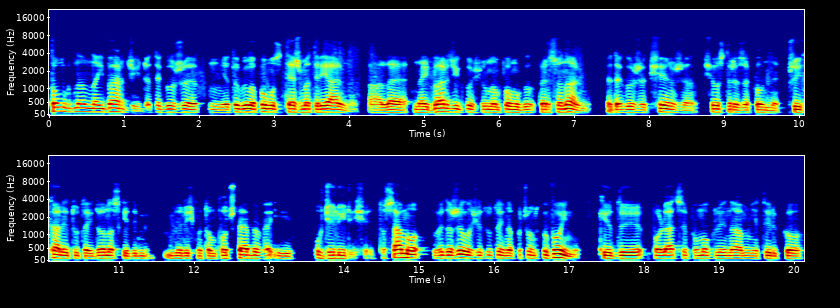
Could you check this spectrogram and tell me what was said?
pomógł nam najbardziej, dlatego że to była pomoc też materialna, ale najbardziej Kościół nam pomógł personalnie dlatego że księża, siostry zakonne przyjechali tutaj do nas, kiedy mieliśmy tą potrzebę i udzielili się. To samo wydarzyło się tutaj na początku wojny, kiedy Polacy pomogli nam nie tylko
